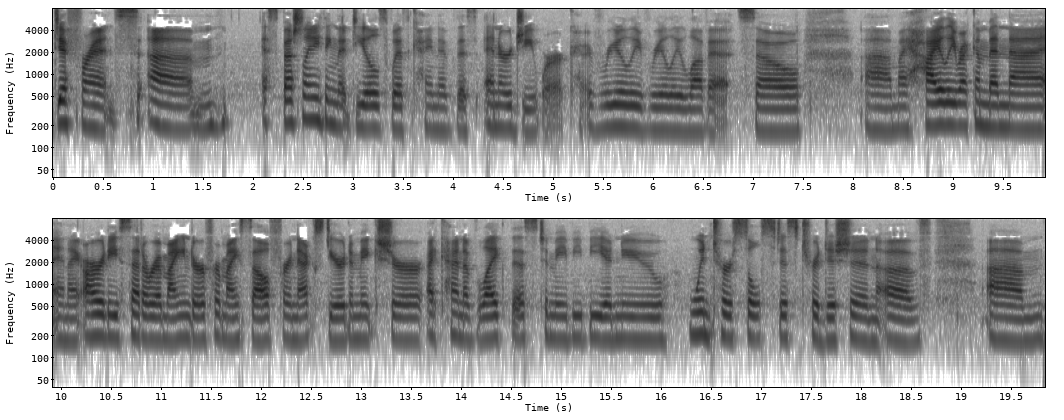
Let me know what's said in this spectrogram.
different um, especially anything that deals with kind of this energy work. I really, really love it. So um, I highly recommend that. And I already set a reminder for myself for next year to make sure I kind of like this to maybe be a new winter solstice tradition of. Um,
